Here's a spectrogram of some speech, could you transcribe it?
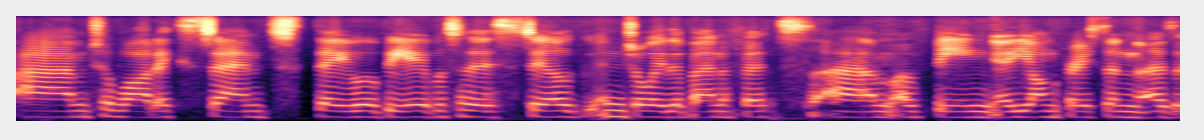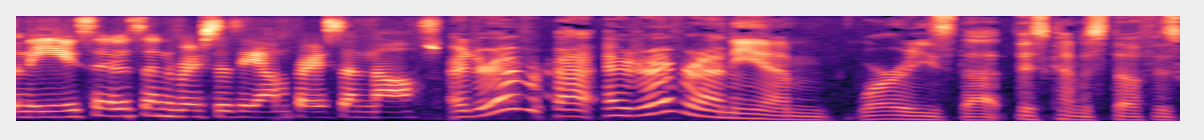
um, to what extent they will be able to still enjoy the benefits um, of being a young person as an EU citizen versus a young person not. Are there ever uh, are there ever any um, worries that this kind of stuff is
